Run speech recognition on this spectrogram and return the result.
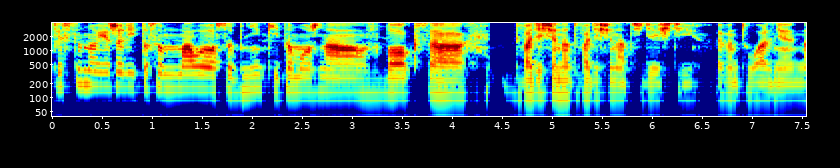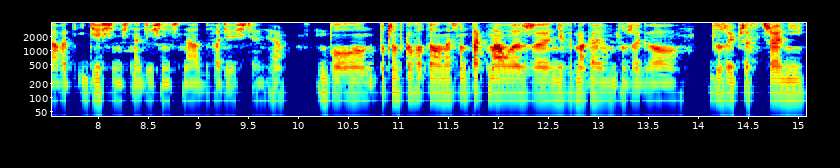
Wiesz co, no jeżeli to są małe osobniki, to można w boksach 20 na 20 na 30, ewentualnie nawet i 10 na 10 na 20, nie? Bo początkowo to one są tak małe, że nie wymagają dużego, dużej przestrzeni.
